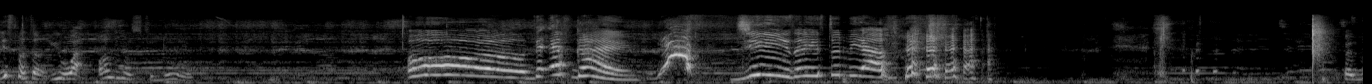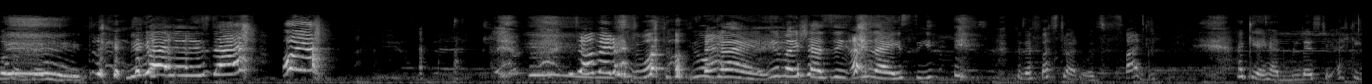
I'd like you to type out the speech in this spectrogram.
this person you were almost to do it Oh, the F guy. yes Jeez, and he stood me up. because both of them did Nigga, Lilista. Oh yeah. happened with both of You guy, I shall see, did I see? the first one was funny okay i had blessed you Okay,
